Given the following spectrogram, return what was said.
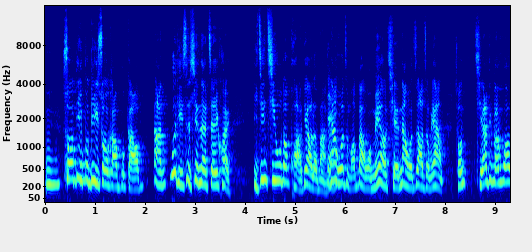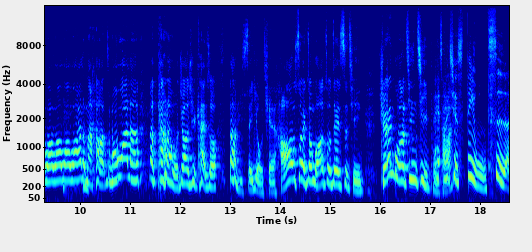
嗯，说低不低，说高不高。那问题是现在这一块。已经几乎都垮掉了嘛？那我怎么办？我没有钱，那我知道怎么样从其他地方挖挖挖挖挖了嘛？好，怎么挖呢？那当然我就要去看说到底谁有钱。好，所以中国要做这件事情，全国经济普查，而且是第五次了，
